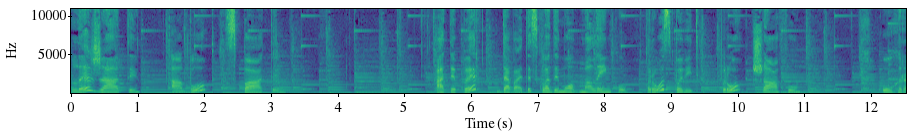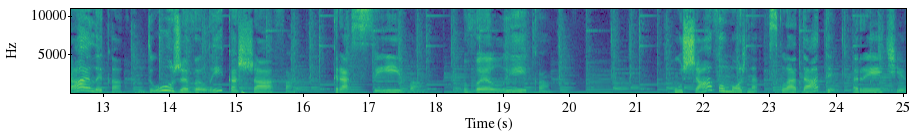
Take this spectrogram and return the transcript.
лежати або спати. А тепер давайте складемо маленьку розповідь про шафу. У грайлика дуже велика шафа, красива, велика. У шафу можна складати речі.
